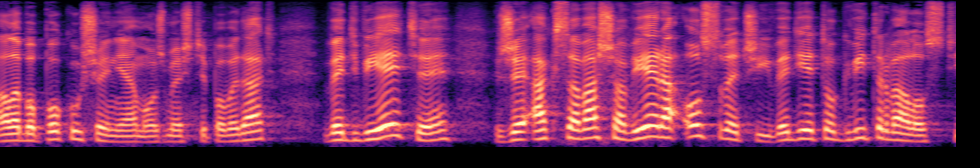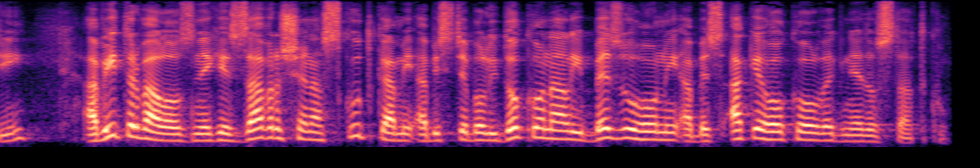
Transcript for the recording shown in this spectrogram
alebo pokušenia, môžeme ešte povedať. Veď viete, že ak sa vaša viera osvedčí, vedie to k vytrvalosti a vytrvalosť nech je završená skutkami, aby ste boli dokonali, bezúhony a bez akéhokoľvek nedostatku.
